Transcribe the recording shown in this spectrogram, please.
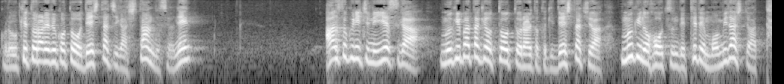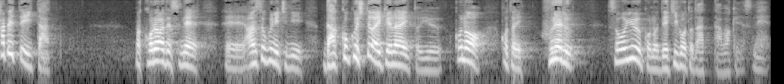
この受け取られることを弟子たちがしたんですよね。安息日にイエスが麦畑を通っておられた時弟子たちは麦の方を摘んで手でもみ出しては食べていた、まあ、これはですね、え、安息日に脱穀してはいけないというこのことに触れるそういうこの出来事だったわけですね。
